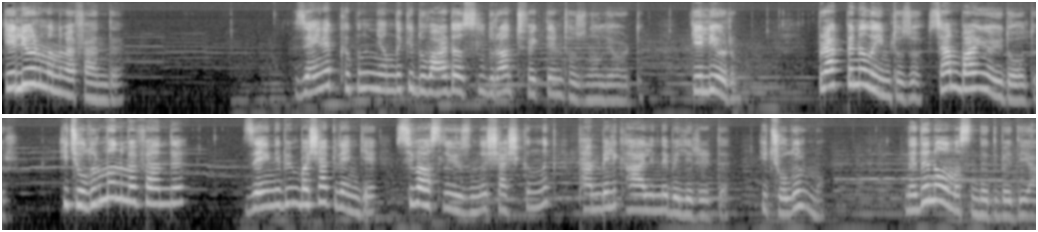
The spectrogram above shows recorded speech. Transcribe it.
Geliyorum hanımefendi. Zeynep kapının yanındaki duvarda asılı duran tüfeklerin tozunu alıyordu. Geliyorum. Bırak ben alayım tozu. Sen banyoyu doldur. Hiç olur mu hanımefendi? Zeynep'in başak rengi Sivaslı yüzünde şaşkınlık, pembelik halinde belirirdi. Hiç olur mu? Neden olmasın dedi Bedia.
